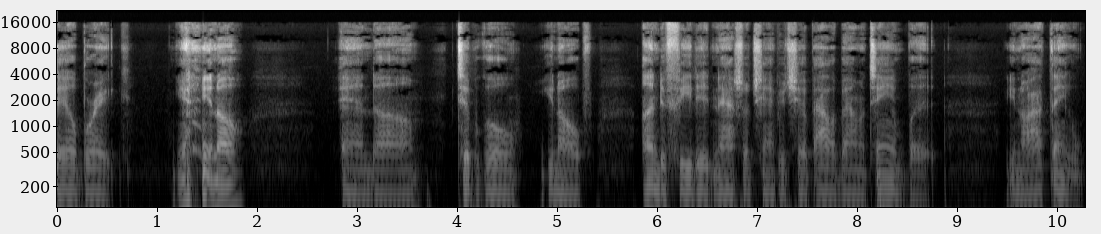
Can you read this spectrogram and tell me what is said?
jailbreak, you know, and um, typical, you know, undefeated national championship Alabama team. But, you know, I think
